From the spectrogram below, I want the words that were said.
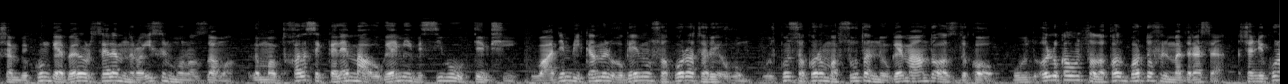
عشان بتكون جايبة له رسالة من رئيس المنظمة. لما بتخلص الكلام مع اوجامي بتسيبه وبتمشي. وبعدين بيكمل اوجامي وساكورا طريقهم. وتكون ساكورا مبسوطة إن اوجامي عنده أصدقاء. وبتقول له كون صداقات برضه في المدرسة عشان يكون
